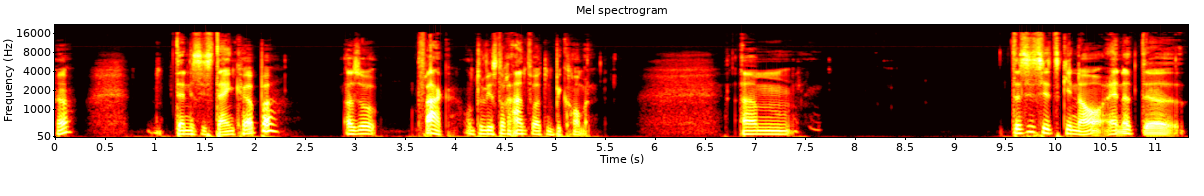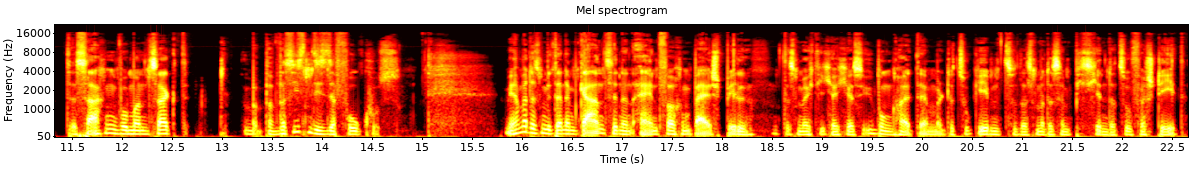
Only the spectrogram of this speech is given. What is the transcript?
Ja? Denn es ist dein Körper, also frag und du wirst auch Antworten bekommen. Ähm, das ist jetzt genau einer der, der Sachen, wo man sagt, was ist denn dieser Fokus? Wir haben das mit einem ganz einen einfachen Beispiel, das möchte ich euch als Übung heute einmal dazugeben, sodass man das ein bisschen dazu versteht.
